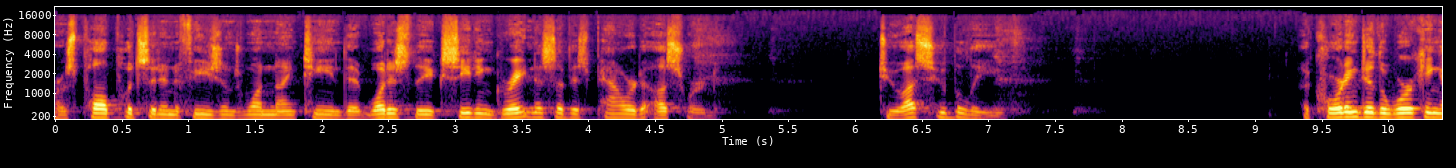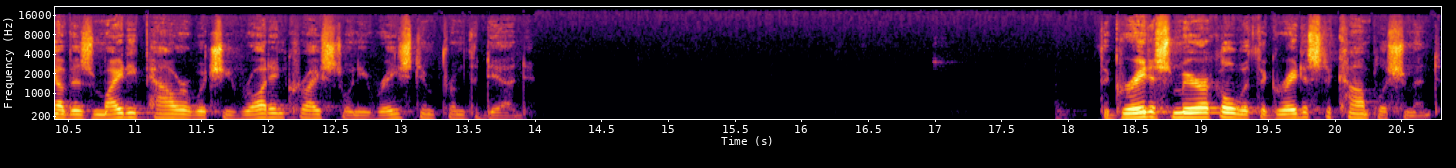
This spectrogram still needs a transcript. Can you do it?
Or as Paul puts it in Ephesians 1:19, that what is the exceeding greatness of his power to usward, to us who believe, according to the working of his mighty power which he wrought in Christ when he raised him from the dead the greatest miracle with the greatest accomplishment,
